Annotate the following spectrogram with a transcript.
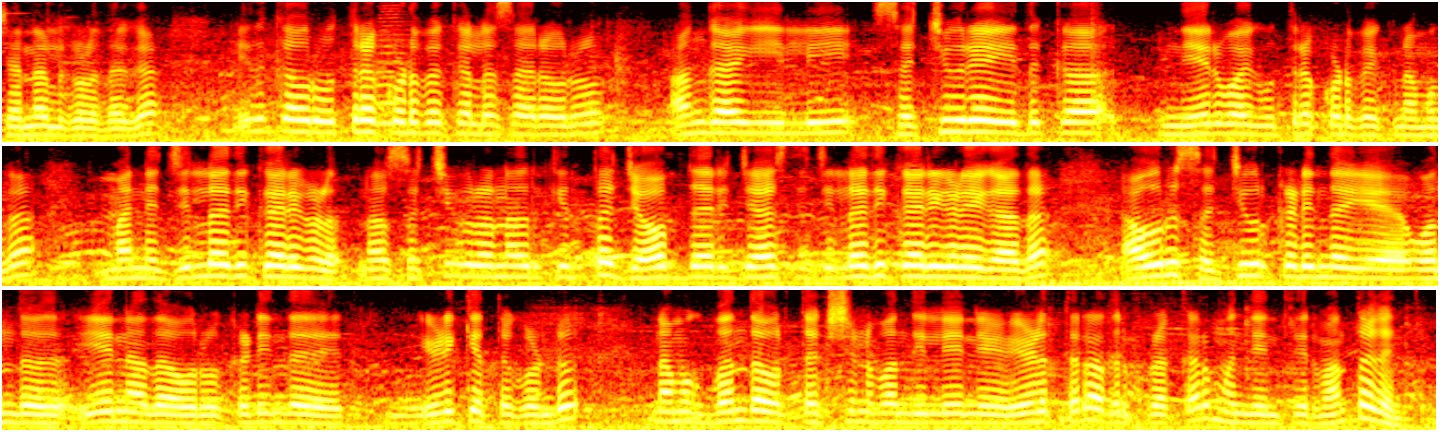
ಚಾನಲ್ಗಳದಾಗ ಇದಕ್ಕೆ ಅವರು ಉತ್ತರ ಕೊಡಬೇಕಲ್ಲ ಸರ್ ಅವರು. ಹಂಗಾಗಿ ಇಲ್ಲಿ ಸಚಿವರೇ ಇದಕ್ಕೆ ನೇರವಾಗಿ ಉತ್ತರ ಕೊಡಬೇಕು ನಮಗೆ. ಮೊನ್ನೆ ಜಿಲ್ಲಾಧಿಕಾರಿಗಳು, ನಾವು ಸಚಿವರು ಅನ್ನೋದಕ್ಕಿಂತ ಜವಾಬ್ದಾರಿ ಜಾಸ್ತಿ ಜಿಲ್ಲಾಧಿಕಾರಿಗಳಿಗಾದ ಅವರು ಸಚಿವ್ರ ಕಡೆಯಿಂದ ಒಂದು ಏನದ ಅವರು ಕಡೆಯಿಂದ ಹೇಳಿಕೆ ತಗೊಂಡು ನಮಗೆ ಬಂದು ಅವ್ರು ತಕ್ಷಣ ಬಂದು ಇಲ್ಲೇನು ಹೇಳ್ತಾರೆ ಅದ್ರ ಪ್ರಕಾರ ಮುಂದಿನ ತೀರ್ಮಾನ ತಗೊಂತೀವಿ.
